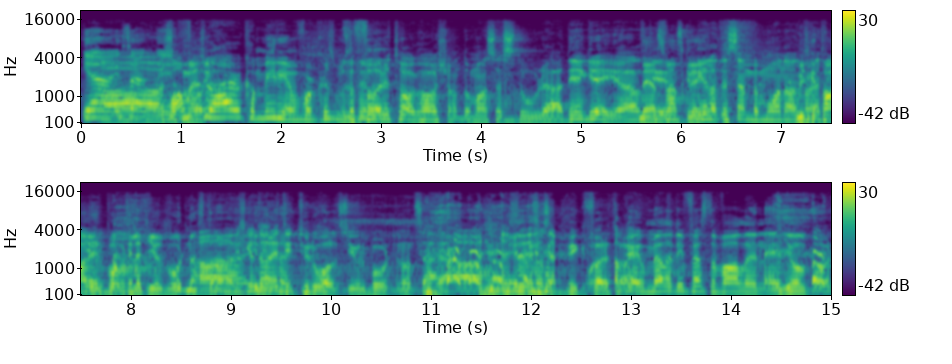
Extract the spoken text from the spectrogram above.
Yeah, exactly. Why would you hire a comedian for Christmas För dinner? företag har sånt. De har så stora... Det är en grej. alltid- Det är en svensk grej, Hela december månad. Vi ska ta det julbord. till ett julbord nästa vi ska ta det till Tyrols julbord. Något så här, byggföretag. Okay, Melody Festivalen and Julbord.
